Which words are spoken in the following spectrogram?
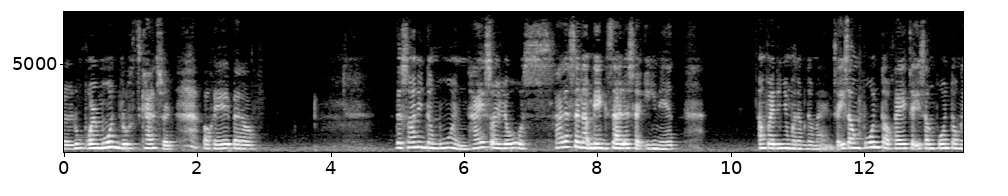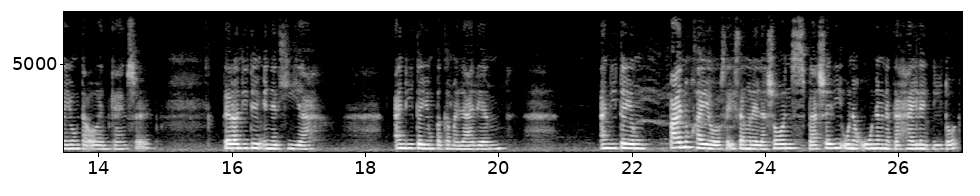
Or, or Moon rules Cancer. Okay, pero the sun and the moon, highs or lows, sala sa lamig, sala sa init, ang pwede niyong maramdaman. Sa isang punto, kahit sa isang punto ngayong taon, Cancer. Pero andito yung enerhiya, andito yung pagkamalalim, andito yung paano kayo sa isang relasyon, especially unang-unang nagka-highlight dito,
